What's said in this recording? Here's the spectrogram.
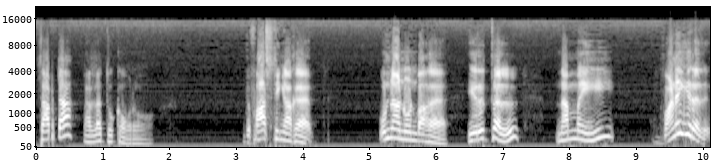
சாப்பிட்டா நல்ல தூக்கம் வரும். இந்த ஃபாஸ்டிங்காக உண்ணா நோன்பாக இருத்தல் நம்மை வணைகிறது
